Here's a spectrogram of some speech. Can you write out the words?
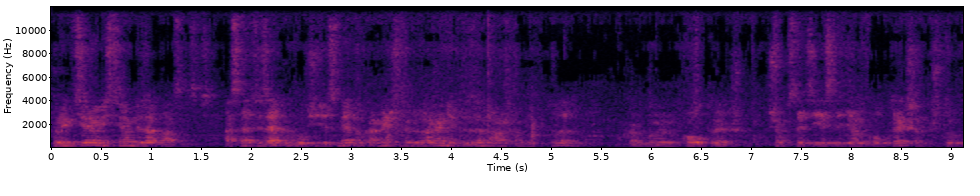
Проектирование системы безопасности. Оставьте заявку, получите смету, коммерческое предложение, ТЗ на ваш объект. Вот это как бы call to action. Причем, кстати, если делать call to action, что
